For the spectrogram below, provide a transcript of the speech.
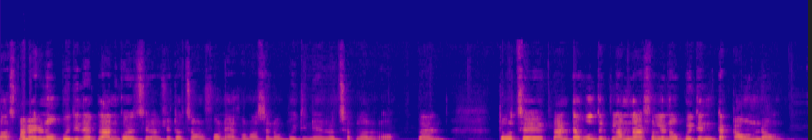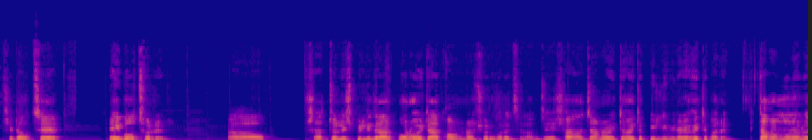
লাস্ট আমি একটা নব্বই দিনের প্ল্যান করেছিলাম, সেটা হচ্ছে আমার ফোনে এখন আছে নব্বই দিনের হচ্ছে আপনার প্ল্যান তো হচ্ছে প্ল্যানটা বলতে প্ল্যান না, আসলে নব্বই দিনটা কাউন্ট ডাউন সেটা হচ্ছে এই বছরের। সাতচল্লিশ পিলি দেওয়ার পর ওইটা কাউন্ট ডাউন শুরু করেছিলাম যে জানুয়ারিতে হয়তো প্রিলিমিনারি হতে পারে। তারপর মনে হলো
